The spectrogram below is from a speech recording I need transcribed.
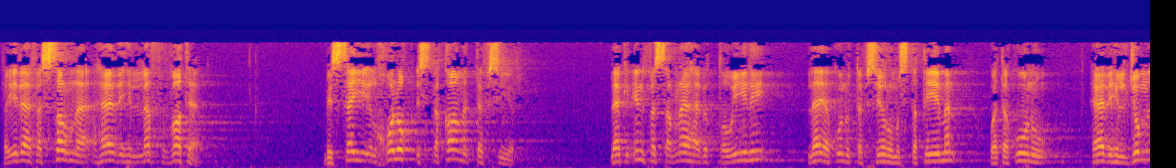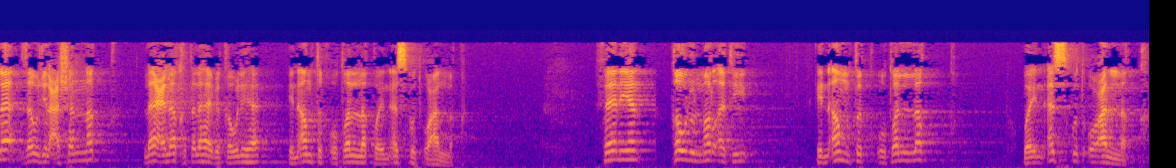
فإذا فسرنا هذه اللفظة بالسيء الخلق استقام التفسير. لكن إن فسرناها بالطويل لا يكون التفسير مستقيما وتكون هذه الجملة زوج العشنق لا علاقة لها بقولها إن أنطق أطلق وإن أسكت أعلق. ثانيا قول المرأة إن أنطق أطلق وإن أسكت أعلق.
